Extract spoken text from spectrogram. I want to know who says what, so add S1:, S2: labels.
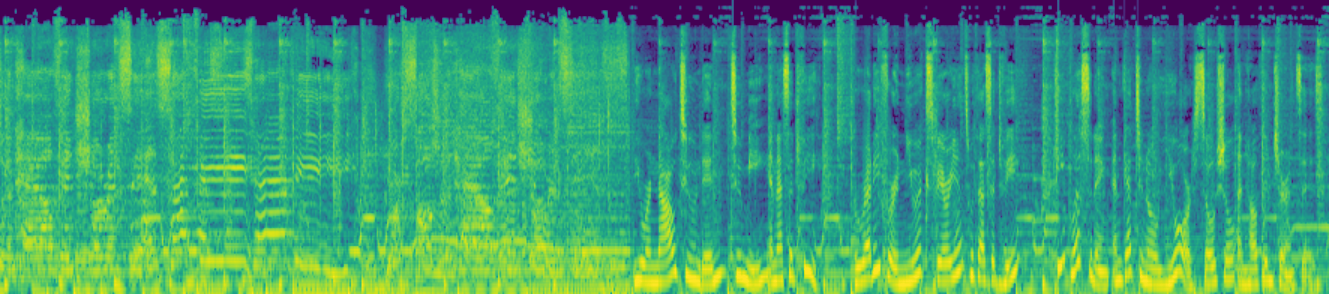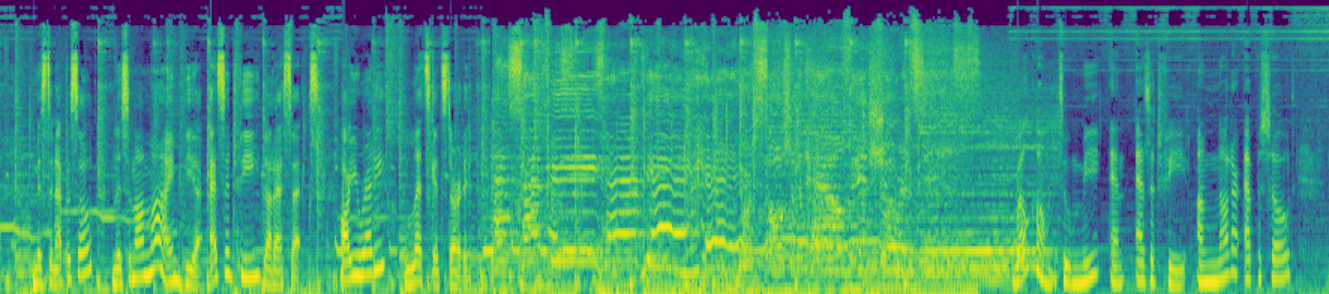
S1: social and health insurances. Savvy, savvy. Your social and health insurances.
S2: You are now tuned in to me and SZV. Ready for a new experience with SZV? Keep listening and get to know your social and health insurances. Missed an episode? Listen online via szv.sx. Are you ready? Let's get started.
S3: Welcome to Me and SZV, another episode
